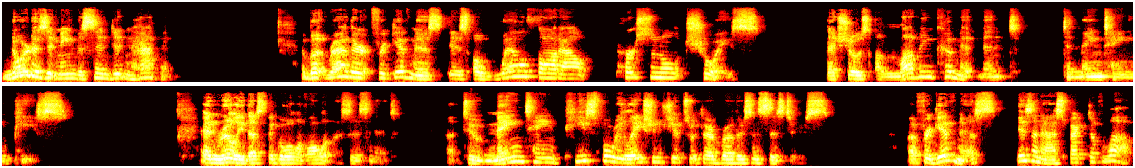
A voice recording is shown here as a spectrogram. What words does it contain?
nor does it mean the sin didn't happen. But rather, forgiveness is a well thought out personal choice that shows a loving commitment to maintaining peace. And really, that's the goal of all of us, isn't it? Uh, to maintain peaceful relationships with our brothers and sisters. Uh, forgiveness is an aspect of love.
